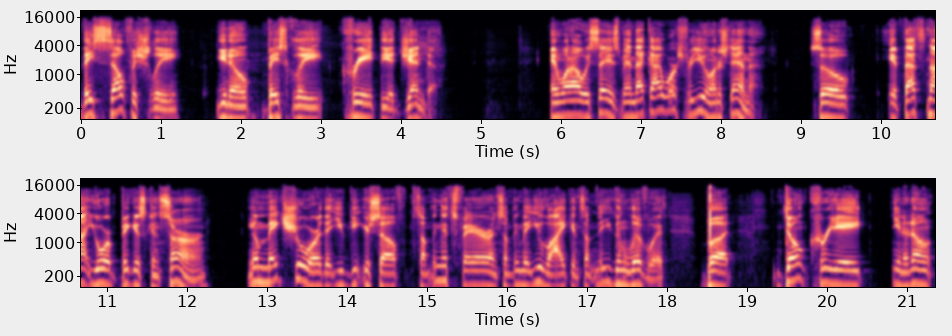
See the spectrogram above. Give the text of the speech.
they selfishly, you know, basically create the agenda. And what I always say is, man, that guy works for you. Understand that. So if that's not your biggest concern, you know, make sure that you get yourself something that's fair and something that you like and something that you can live with, but don't create, you know, don't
